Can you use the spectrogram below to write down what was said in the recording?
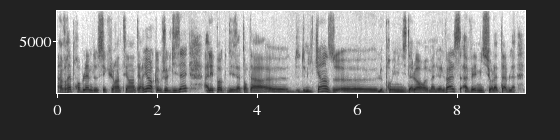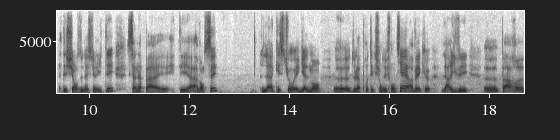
un vrai problème de sécurité intérieure. Comme je le disais, à l'époque des attentats de 2015, le Premier ministre d'alors, Manuel Valls, avait mis sur la table la déchéance de nationalité. Ça n'a pas été avancé la question également de la protection des frontières, avec euh, l'arrivée euh, par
